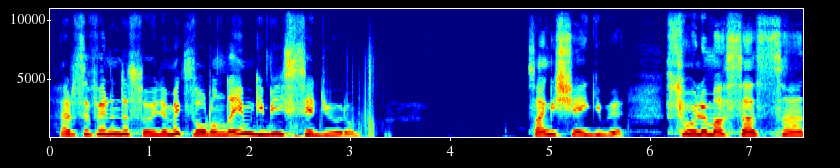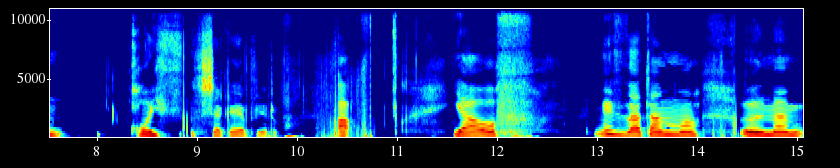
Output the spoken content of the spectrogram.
Her seferinde söylemek zorundayım gibi hissediyorum. Sanki şey gibi. Söylemezsen sen Ay şaka yapıyorum. Aa, ya of. Neyse zaten ölmem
